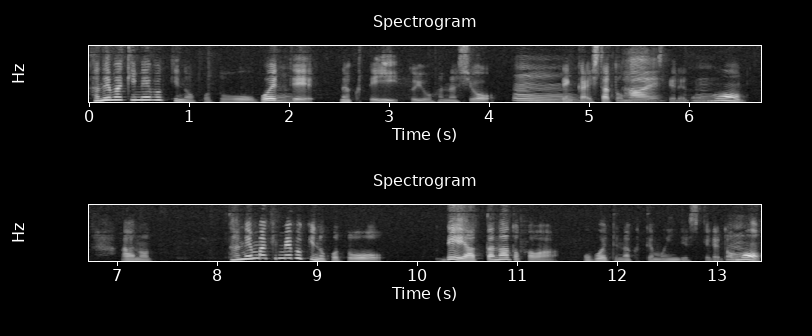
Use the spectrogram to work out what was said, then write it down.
種まき芽吹きのことを覚えてなくていいというお話を展開したと思うんですけれども、はい。うん、あの種まき芽吹きのことをでやったなとかは覚えてなくてもいいんですけれども、うん、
